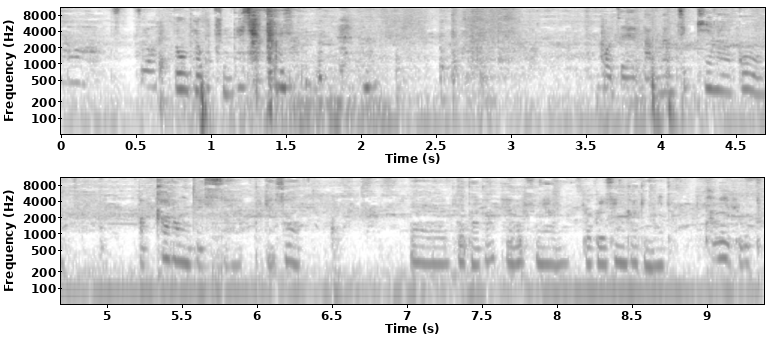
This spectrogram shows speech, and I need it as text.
아 진짜. 너무 배고픈데 잠깐만. 어제 남은 치킨하고 마카롱도 있어요. 그래서 어, 보다가 배고프면 먹을 생각입니다. 당연히 배고프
